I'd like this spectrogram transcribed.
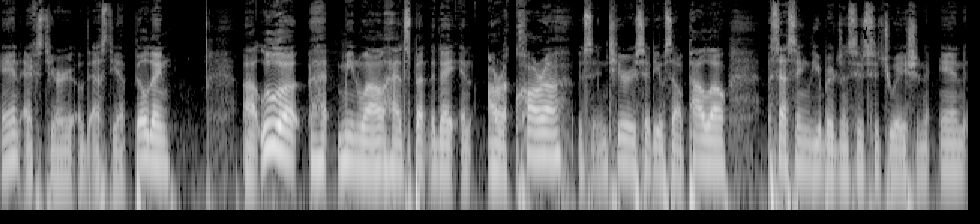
and exterior of the STF building. Uh, Lula, meanwhile, had spent the day in Araraquara, it's the interior city of Sao Paulo, assessing the emergency situation and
